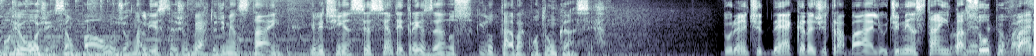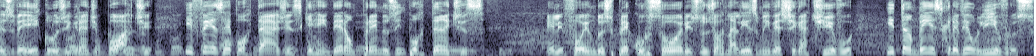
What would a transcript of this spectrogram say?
Morreu hoje em São Paulo o jornalista Gilberto de Menstein. Ele tinha 63 anos e lutava contra um câncer. Durante décadas de trabalho, Dimenstein passou por vários veículos de grande porte e fez reportagens que renderam prêmios importantes. Ele foi um dos precursores do jornalismo investigativo e também escreveu livros.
